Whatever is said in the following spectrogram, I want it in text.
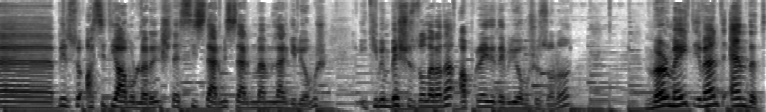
Ee, bir sürü asit yağmurları işte sisler misler bilmem neler geliyormuş. 2500 dolara da upgrade edebiliyormuşuz onu. Mermaid event ended.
